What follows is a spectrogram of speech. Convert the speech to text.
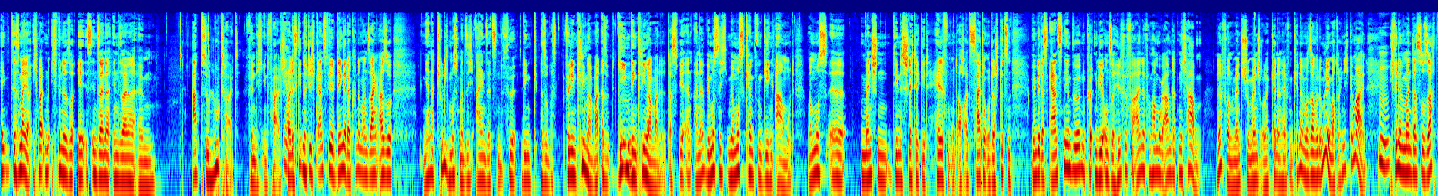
Das meine ich auch. Ich, ich finde, so, er ist in seiner, in seiner ähm, Absolutheit, finde ich ihn falsch. Ja. Weil es gibt natürlich ganz viele Dinge, da könnte man sagen, also, ja, natürlich muss man sich einsetzen für den, also was, für den Klimawandel, also gegen den Klimawandel, dass wir in eine, wir muss sich, man muss kämpfen gegen Armut. Man muss äh, Menschen, denen es schlechter geht, helfen und auch als Zeitung unterstützen. Wenn wir das ernst nehmen würden, könnten wir unsere Hilfevereine vom Hamburger Abendblatt nicht haben. Ne, von Mensch zu Mensch oder Kindern helfen Kindern, wenn man sagen würde, nee, macht euch nicht gemein. Ich finde, wenn man das so sagt,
